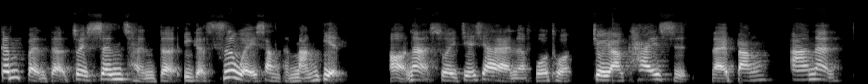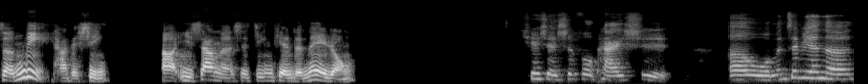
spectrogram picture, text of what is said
根本的、最深层的一个思维上的盲点。啊，那所以接下来呢，佛陀就要开始来帮阿难整理他的心。啊，以上呢是今天的内容。谢谢师父开示。呃，我们这边呢，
